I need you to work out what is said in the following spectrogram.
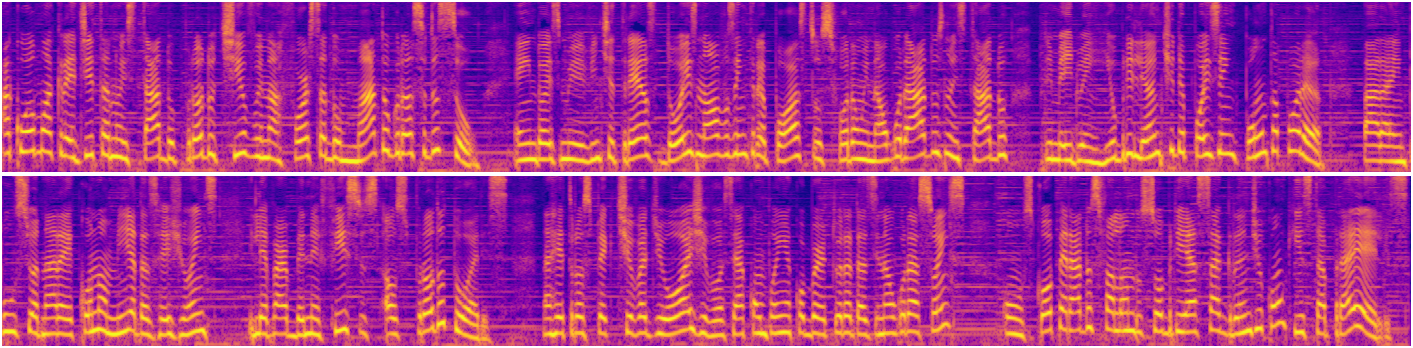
A Coamo acredita no estado produtivo e na força do Mato Grosso do Sul. Em 2023, dois novos entrepostos foram inaugurados no estado, primeiro em Rio Brilhante e depois em Ponta Porã, para impulsionar a economia das regiões e levar benefícios aos produtores. Na retrospectiva de hoje, você acompanha a cobertura das inaugurações com os cooperados falando sobre essa grande conquista para eles.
